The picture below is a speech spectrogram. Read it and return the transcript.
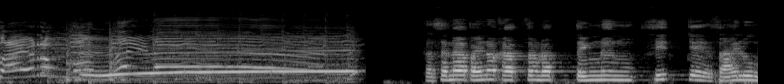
สายรุ่งหมดไทยแลนด์ กัสนาไปเนาะครับสำหรับเต็งหนึ่งซิดเจสายลุง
